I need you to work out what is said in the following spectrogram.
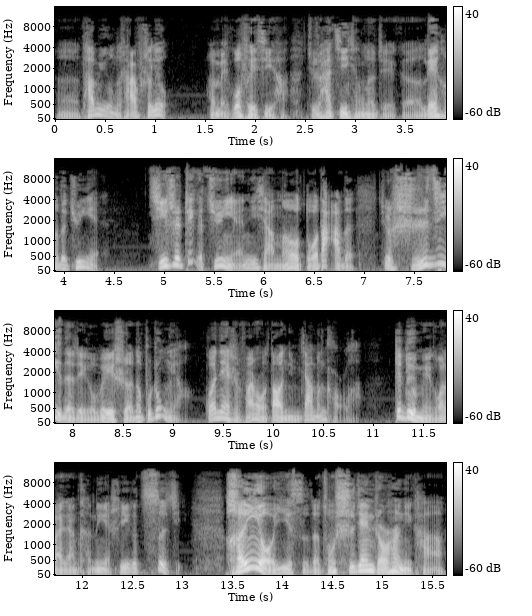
呃，他们用的是 F 十六，和美国飞机哈，就是还进行了这个联合的军演。其实这个军演，你想能有多大的，就是实际的这个威慑，那不重要，关键是反正我到你们家门口了，这对美国来讲肯定也是一个刺激。很有意思的，从时间轴上你看啊，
